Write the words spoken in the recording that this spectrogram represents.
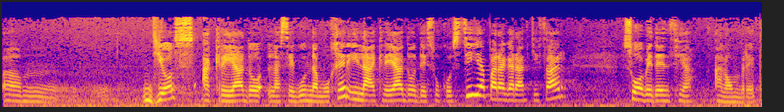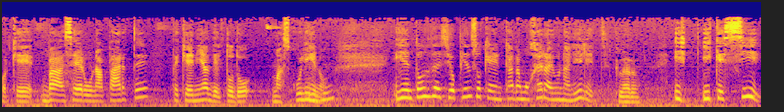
um, Dios ha creado la segunda mujer y la ha creado de su costilla para garantizar su obediencia al hombre, porque va a ser una parte pequeña del todo masculino. Y entonces yo pienso que en cada mujer hay una Lilith Claro. y, y que si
